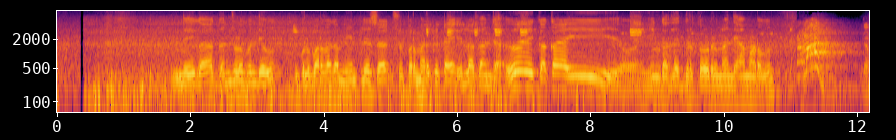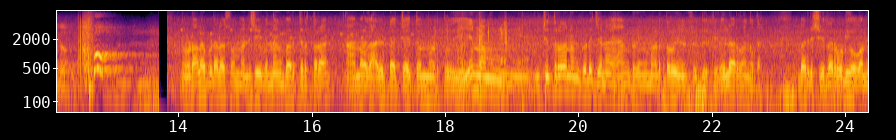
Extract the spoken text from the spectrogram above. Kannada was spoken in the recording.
ಈಗ ಗಂಜೋಳ ಬಂದೆವು. ಗುಲ್ಬರ್ದಾಗ ಮೇನ್ ಪ್ಲೇಸ್ ಸೂಪರ್ ಮಾರ್ಕೆಟ್ ಇಲ್ಲ ಗಂಜ. ಏಯ್ ಕಕ್ಕ ಈ ಹಿಂಗದ ಇದ್ರ ನೋಡ್ರಿ ಮಂದಿ ಹ್ಯಾ ಮಾಡೋದು. ನೋಡಲ್ಲ ಬಿಡಲ್ಲ ಸುಮ್ಮ ಮನ್ಸಿಗೆ ಬಂದಂಗೆ ಬರ್ತಿರ್ತಾರ. ಆಮೇಲೆ ಗಾಡಿ ಟಚ್ ಆಯ್ತು ಮಾಡ್ತು ಏನು ನಮ್ಮ ವಿಚಿತ್ರ ನಮ್ಮ ಕಡೆ ಜನ ಹ್ಯಾಂಗ್ ಡ್ರಿಂಕ್ ಮಾಡ್ತಾರೋ ಏನು ಸುದ್ದಿ ತಿಳಿಲಾರ್ದಂಗೆ ಅದ ಬರ್ರಿ ಸೀದಾ ರೋಡಿಗೆ ಹೋಗಮ್ಮ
